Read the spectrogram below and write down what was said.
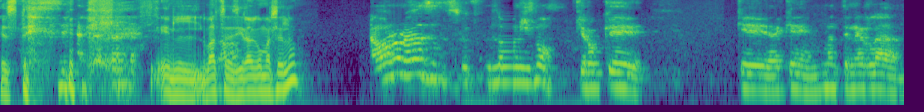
Este. ¿Vas a decir algo, Marcelo? Es, lo mismo. Creo que, que hay que mantener la,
